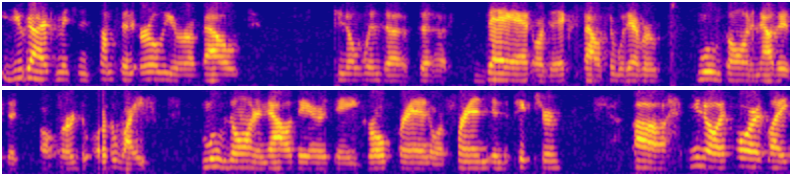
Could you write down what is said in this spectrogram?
You guys mentioned something earlier about you know when the the dad or the ex spouse or whatever moves on and now there's a or the, or the wife moves on and now there's a girlfriend or friend in the picture. Uh, you know, as far as like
